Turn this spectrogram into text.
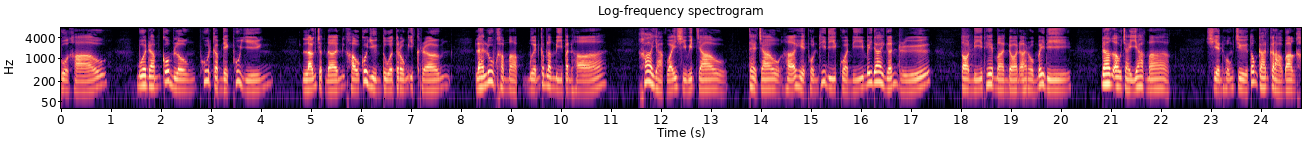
บัวขาว บัวดำก้มลงพูดกับเด็กผู้หญิง หลังจากนั้นเขาก็ยืนตัวตรงอีกครั้ง และลูบขมับเหมือนกำลังมีปัญหา ข้าอยากไว้ชีวิตเจ้า แต่เจ้าหาเหตุผลที่ดีกว่านี้ไม่ได้งั้นหรือ ตอนนี้เทพมารดอนอารมณ์ไม่ดี นางเอาใจยากมาก เฉียนหงจือต้องการกล่าวบางค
